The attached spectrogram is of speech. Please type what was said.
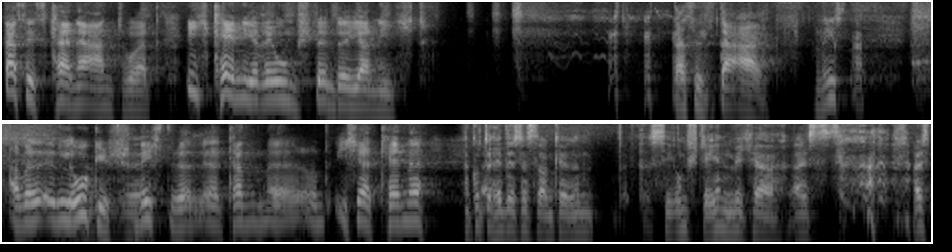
Das ist keine Antwort. Ich kenne Ihre Umstände ja nicht. Das ist der Arzt, nicht? Aber logisch, nicht? Weil er kann, äh, und ich erkenne, Na gut, du hättest ja sagen können, Sie umstehen mich ja als, als,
